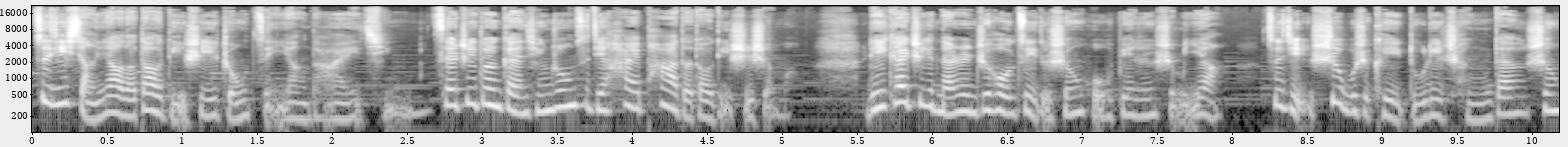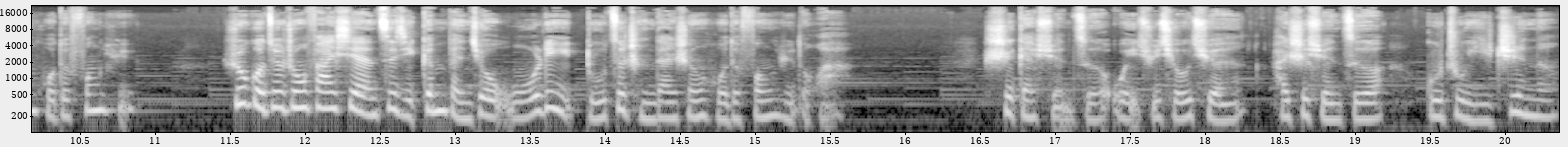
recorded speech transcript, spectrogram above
自己想要的到底是一种怎样的爱情？在这段感情中，自己害怕的到底是什么？离开这个男人之后，自己的生活会变成什么样？自己是不是可以独立承担生活的风雨？如果最终发现自己根本就无力独自承担生活的风雨的话，是该选择委曲求全，还是选择孤注一掷呢？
